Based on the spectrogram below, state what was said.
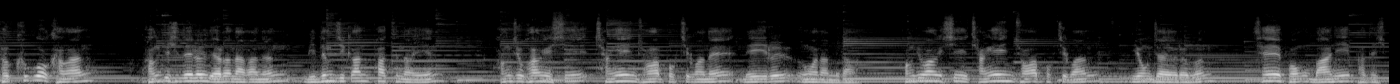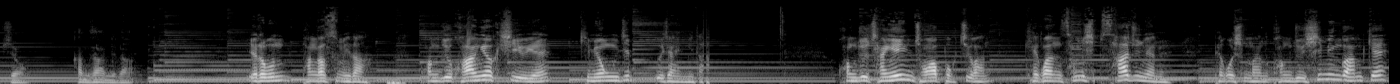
더 크고 강한 광주시대를 열어나가는 믿음직한 파트너인 광주광역시 장애인 종합복지관의 내일을 응원합니다. 광주광역시 장애인 종합복지관 이용자 여러분, 새해 복 많이 받으십시오. 감사합니다. 여러분 반갑습니다. 광주광역시의회 김용집 의장입니다. 광주 장애인 종합복지관 개관 34주년을 150만 광주 시민과 함께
